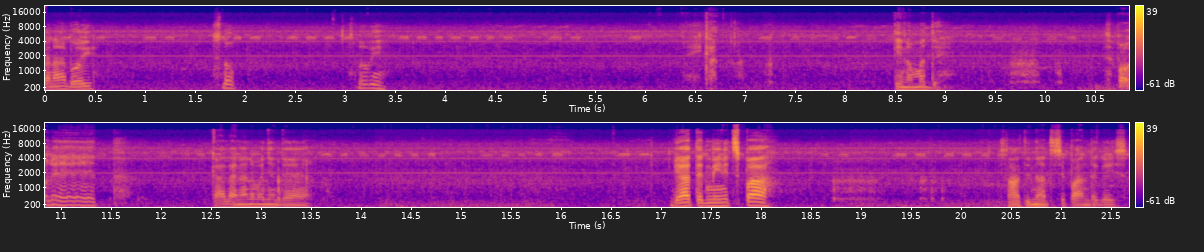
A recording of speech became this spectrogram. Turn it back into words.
Ka na, boy. Snoop. Snoopy. Teka. Tinamad eh. Isa pa ulit. Kala na naman yan din. Yeah, 10 minutes pa. Sa atin natin si Panda guys.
